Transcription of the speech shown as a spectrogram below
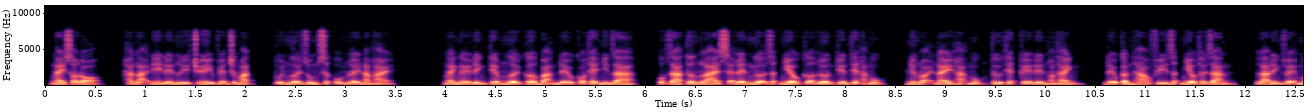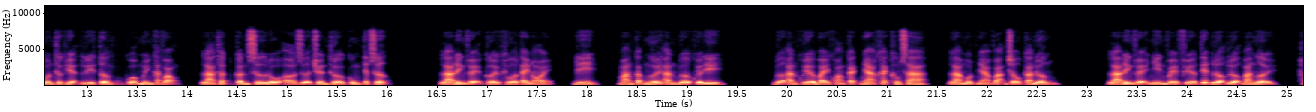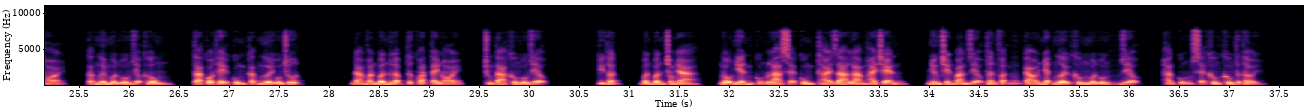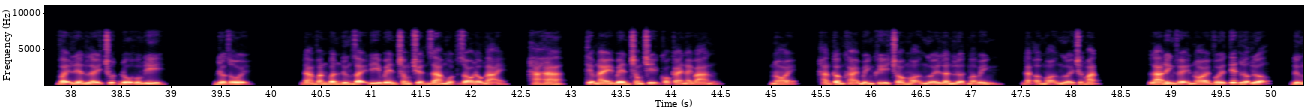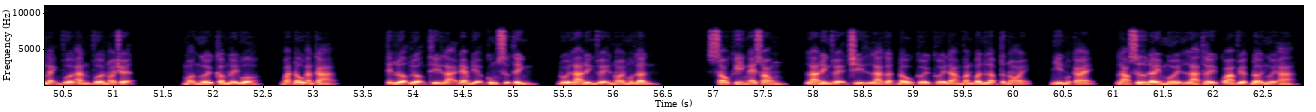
Ngay sau đó, hắn lại đi đến lý truy viễn trước mặt, túi người dùng sức ôm lấy nam hải. Ngành nghề đỉnh tiêm người cơ bản đều có thể nhìn ra, quốc gia tương lai sẽ lên ngựa rất nhiều cỡ lớn kiến thiết hạng mục, nhưng loại này hạng mục từ thiết kế đến hoàn thành, đều cần hao phí rất nhiều thời gian. La đình duệ muốn thực hiện lý tưởng của mình khát vọng, là thật cần sư đồ ở giữa truyền thừa cùng tiếp sức. La đình duệ cười khua tay nói, đi, mang các ngươi ăn bữa khuya đi. Bữa ăn khuya bảy khoảng cách nhà khách không xa, là một nhà vạn châu cá nướng. La đình duệ nhìn về phía tiết lượng lượng ba người, hỏi, các ngươi muốn uống rượu không? Ta có thể cùng các ngươi uống chút đàm văn bân lập tức khoát tay nói, chúng ta không uống rượu. Kỳ thật, bân bân trong nhà, ngẫu nhiên cũng là sẽ cùng thái ra làm hai chén, nhưng trên bàn rượu thân phận cao nhất người không muốn uống rượu, hắn cũng sẽ không không thất thời. Vậy liền lấy chút đồ uống đi. Được rồi. Đàm văn bân đứng dậy đi bên trong chuyển ra một giỏ đậu nãi, ha ha, tiệm này bên trong chỉ có cái này bán. Nói, hắn cầm khải bình khí cho mọi người lần lượt mở bình, đặt ở mọi người trước mặt. La đình duệ nói với tiết lượng lượng, đừng lạnh vừa ăn vừa nói chuyện. Mọi người cầm lấy đũa, bắt đầu ăn cá. Tiết lượng lượng thì lại đem địa cung sự tình, đối la đình duệ nói một lần sau khi nghe xong, la đình duệ chỉ là gật đầu cười cười đàm văn bân lập tức nói, nhìn một cái lao sư đây mới là thấy qua việc đời người a.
